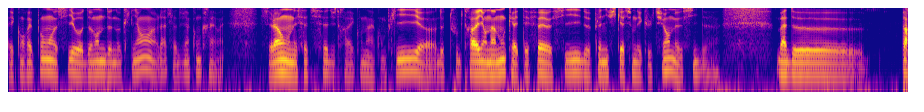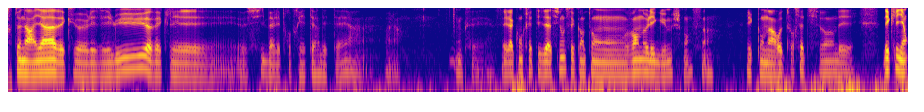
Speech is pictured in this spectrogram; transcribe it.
et qu'on répond aussi aux demandes de nos clients, là, ça devient concret. Ouais. C'est là où on est satisfait du travail qu'on a accompli, euh, de tout le travail en amont qui a été fait aussi, de planification des cultures, mais aussi de, bah, de partenariat avec les élus, avec les, aussi bah, les propriétaires des terres. voilà. Donc c'est la concrétisation, c'est quand on vend nos légumes, je pense, hein, et qu'on a un retour satisfaisant des, des clients.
